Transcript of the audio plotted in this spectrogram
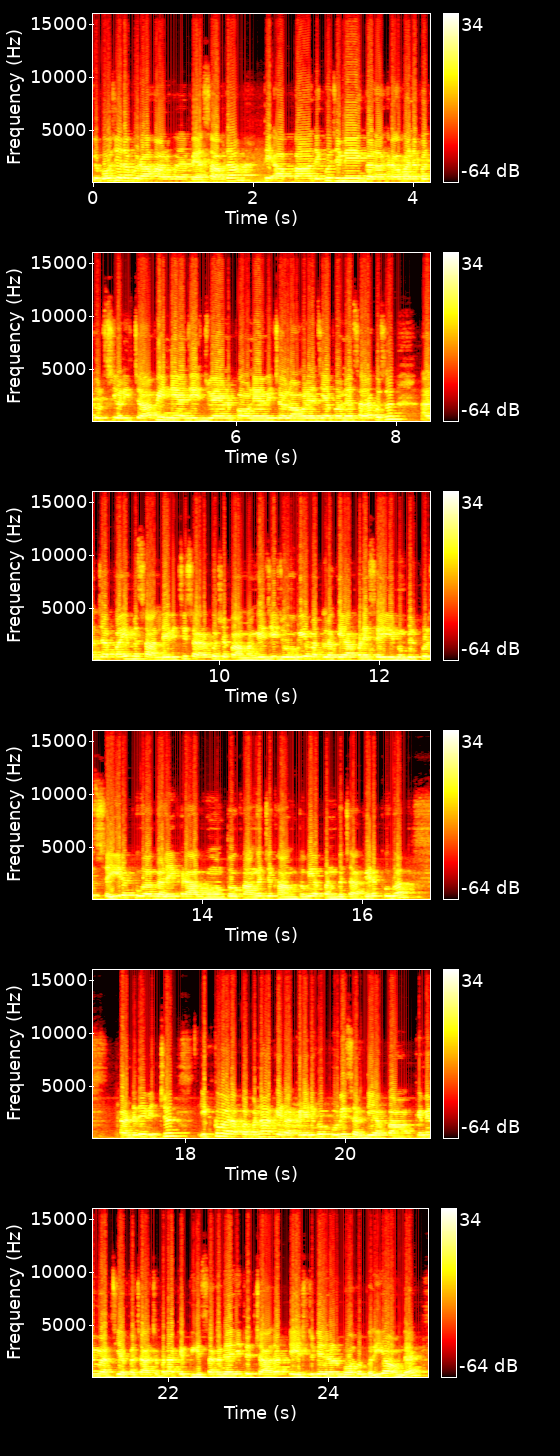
ਕਿ ਬਹੁਤ ਜ਼ਿਆਦਾ ਬੁਰਾ ਹਾਲ ਹੋਇਆ ਪਿਆ ਸਭ ਦਾ। ਤੇ ਆਪਾਂ ਦੇਖੋ ਜਿਵੇਂ ਗਲਾ ਖਰਾਬ ਹੋਇਆ ਆਪਾਂ ਤੁਲਸੀ ਵਾਲੀ ਚਾਹ ਪੀਂਦੇ ਆ ਜੀ, ਜਵੈਣ ਪਾਉਂਦੇ ਆ ਵਿੱਚ ਲੌਂਗ ਲੈਚੀਆਂ ਪਾਉਂਦੇ ਆ ਸਾਰਾ ਕੁਝ ਅੱਜ ਆਪਾਂ ਇਹ ਮਸਾਲੇ ਵਿੱਚ ਹੀ ਸਾਰਾ ਕੁਝ ਪਾਵਾਂਗੇ ਜੀ, ਜੋ ਵੀ ਮਤਲਬ ਕਿ ਆਪਣੇ ਸਰੀਰ ਨੂੰ ਬਿਲਕੁਲ ਸਹੀ ਰੱਖੂਗਾ, ਗਲੇ ਖਰਾਬ ਹੋਣ ਤੋਂ, ਖੰਘ ਜ਼ੁਕਾਮ ਤੋਂ ਵੀ ਆਪਾਂ ਨੂੰ ਬਚਾ ਕੇ ਰੱਖੂਗਾ। ਠੰਡ ਦੇ ਵਿੱਚ ਇੱਕ ਵਾਰ ਆਪਾਂ ਬਣਾ ਕੇ ਰੱਖ ਲਈਏ ਦੇਖੋ ਪੂਰੀ ਸਰਦੀ ਆਪਾਂ ਕਿਵੇਂ ਮਰਜ਼ੀ ਆਪਾਂ ਚਾਹ ਚ ਬਣਾ ਕੇ ਪੀ ਸਕਦੇ ਹਾਂ ਜੀ, ਤੇ ਚਾਹ ਦਾ ਟੇਸਟ ਵੀ ਇਹਦੇ ਨਾਲ ਬਹੁਤ ਵਧੀਆ ਆਉਂਦਾ ਹੈ।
